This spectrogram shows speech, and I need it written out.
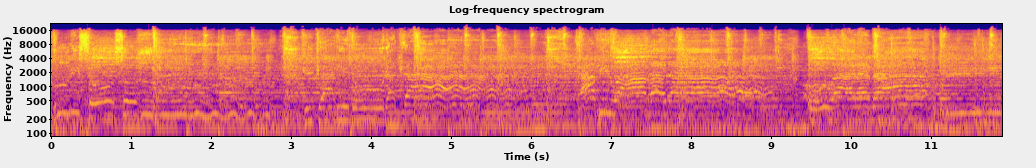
降り注ぐ光の中。旅はまだ終わらない。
